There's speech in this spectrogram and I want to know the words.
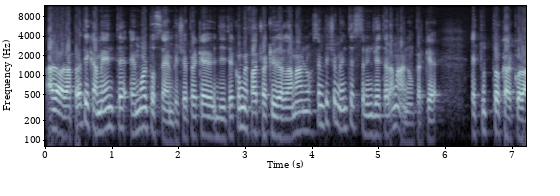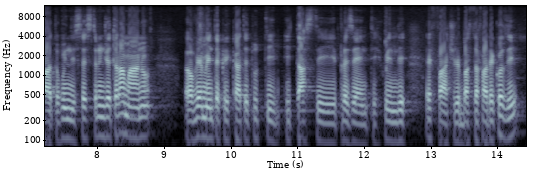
Allora praticamente è molto semplice perché dite come faccio a chiudere la mano? Semplicemente stringete la mano perché è tutto calcolato quindi se stringete la mano ovviamente cliccate tutti i tasti presenti quindi è facile basta fare così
